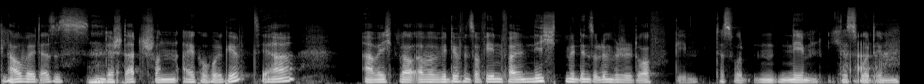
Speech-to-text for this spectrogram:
glaube, dass es in der Stadt schon Alkohol gibt, ja. Aber ich glaube, aber wir dürfen es auf jeden Fall nicht mit ins Olympische Dorf geben. Das wird nehmen. Das Ja. wird im,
